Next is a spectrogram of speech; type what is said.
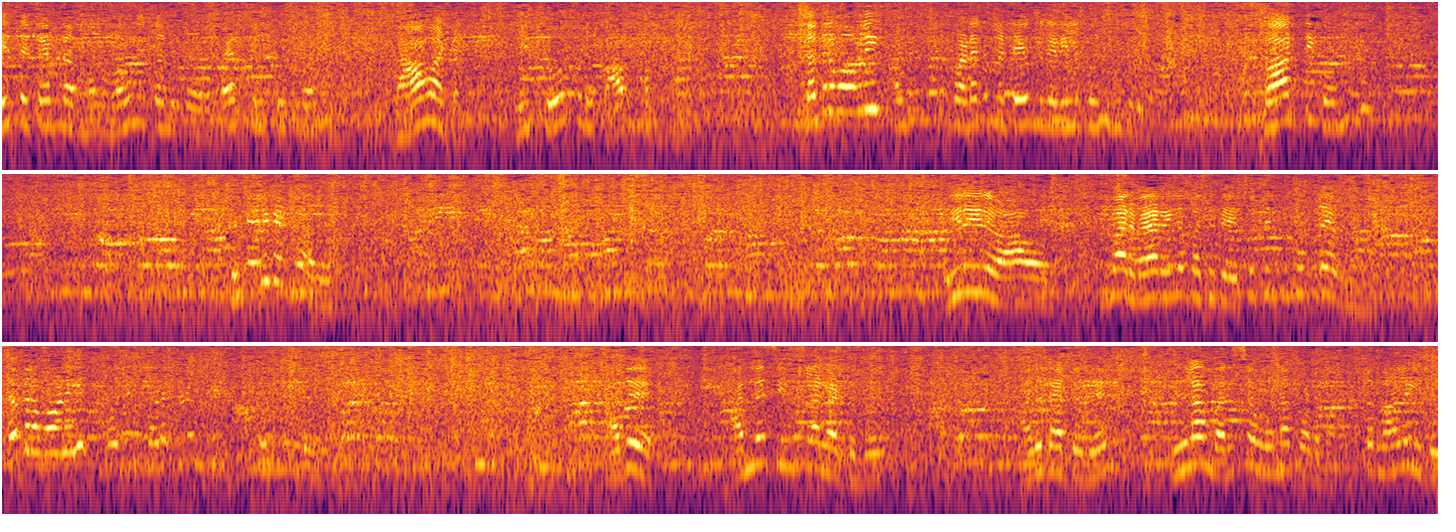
ஏத்த டைமில் மௌலிக்கு வந்துட்டு பேட்ரி கூப்பிடுவாங்க நான் மாட்டேன். நீ கூப்பிடு பாப்பா. சந்திரமௌலி அப்படின்னு சொல்லி படக்குன டேபிள் கடையில் கொஞ்சம் கார்த்திக் வந்து இரு இரு ஆ, வேற வேற எங்க இப்போ திருப்பி கூப்பிட்டே இருந்தாங்க அது அந்த சீன்ஸ்லாம் காட்டுது. அது காட்டுது. இதெல்லாம் வருஷம் ஒன்றா போடணும். இத்தனை நாள் இது.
